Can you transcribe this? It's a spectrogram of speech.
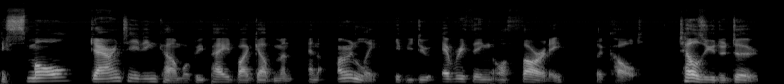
A small, guaranteed income will be paid by government and only if you do everything authority, the cult, tells you to do.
